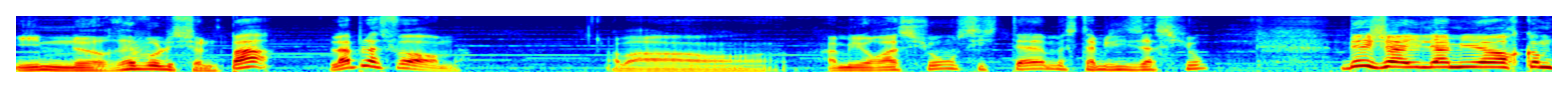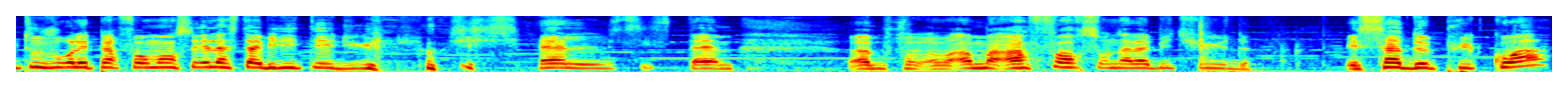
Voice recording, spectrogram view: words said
il ne révolutionne pas la plateforme. Ah bah, amélioration, système, stabilisation. Déjà, il améliore comme toujours les performances et la stabilité du logiciel, système. Euh, à force, on a l'habitude. Et ça depuis quoi?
